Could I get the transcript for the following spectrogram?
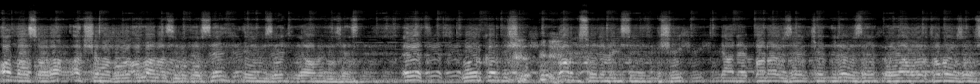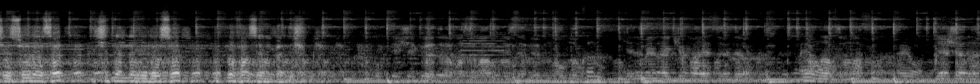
Ondan sonra akşama doğru Allah nasip ederse evimize devam edeceğiz. Evet Uğur kardeşim var mı söylemek istediğin bir şey? Yani bana özel, kendine özel veya ortama özel bir şey söylersen içinden ne geliyorsa mikrofon senin kardeşim. Çok teşekkür ederim Hasan abi. Biz de memnun olduk. Kelimeler kifayetidir. Anlatılmaz. Yaşanır.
